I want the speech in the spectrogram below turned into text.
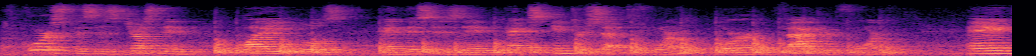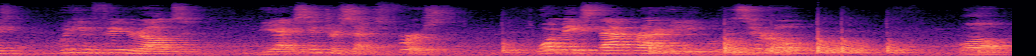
Of course, this is just in y equals, and this is in x-intercept form, or factored form. And we can figure out the x-intercepts first. What makes that bracket equal to 0? Well,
